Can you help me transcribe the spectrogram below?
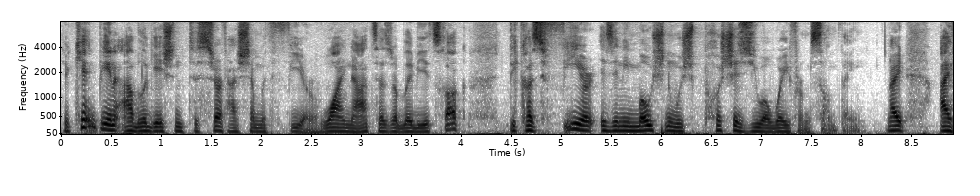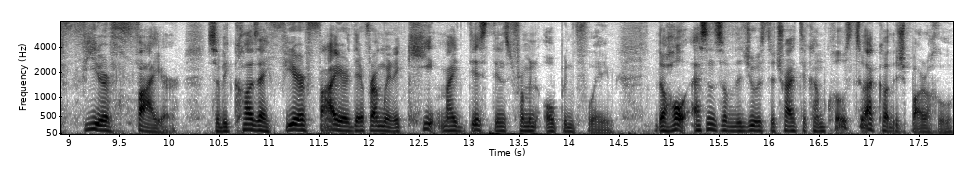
There can't be an obligation to serve Hashem with fear. Why not? Says Rabbi Yitzchak, because fear is an emotion which pushes you away from something right? I fear fire. So because I fear fire, therefore I'm going to keep my distance from an open flame. The whole essence of the Jew is to try to come close to HaKadosh Baruch Hu.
